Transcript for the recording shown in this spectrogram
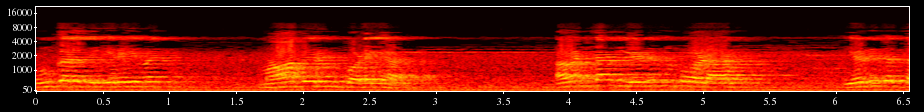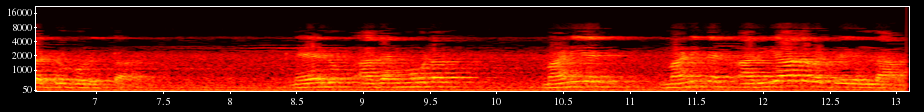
உங்களது இறைவன் மாபெரும் கொடையாள். அவன்தான் எழுதுகோளால் எழுத கற்றுக் கொடுத்தான். மேலும் அதன் மூலம் மனிதன் மனிதன் அறியாதவற்றையெல்லாம்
